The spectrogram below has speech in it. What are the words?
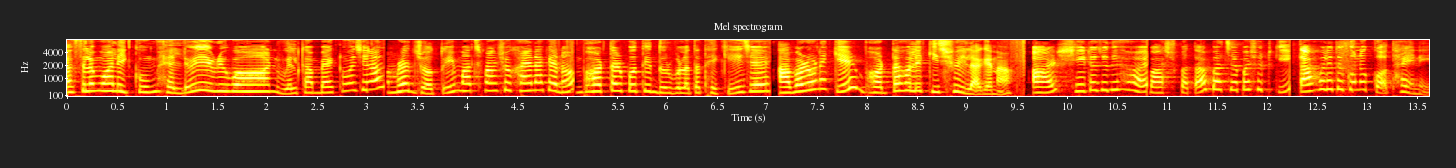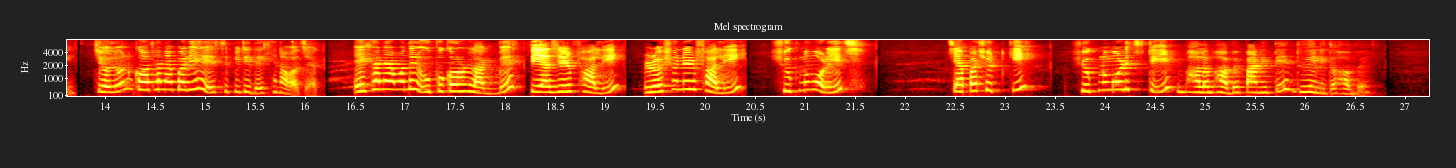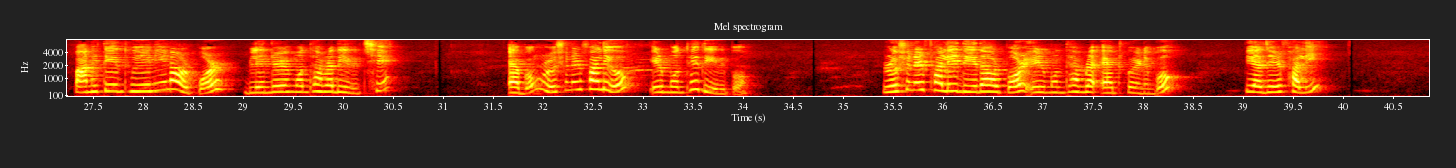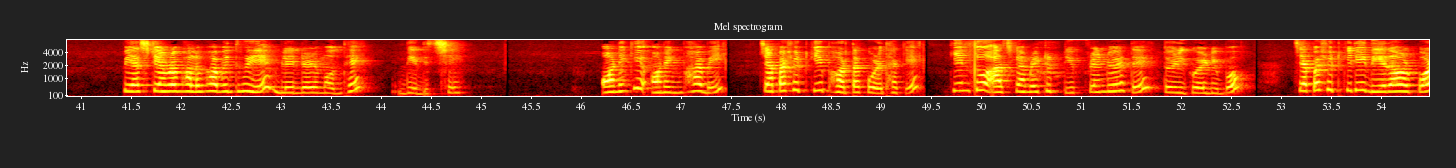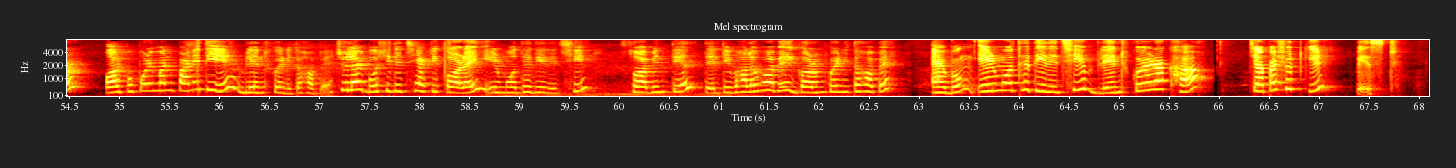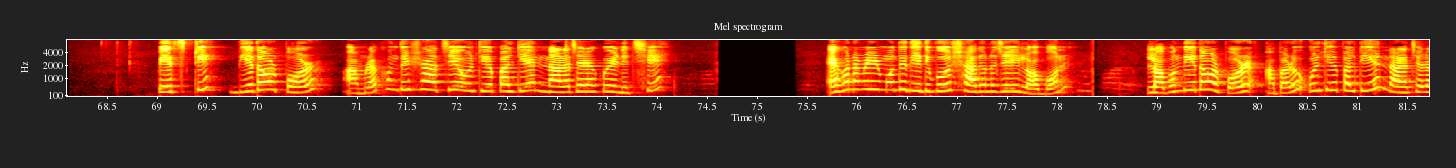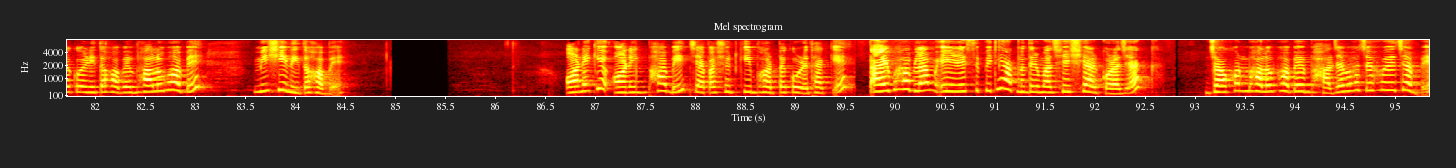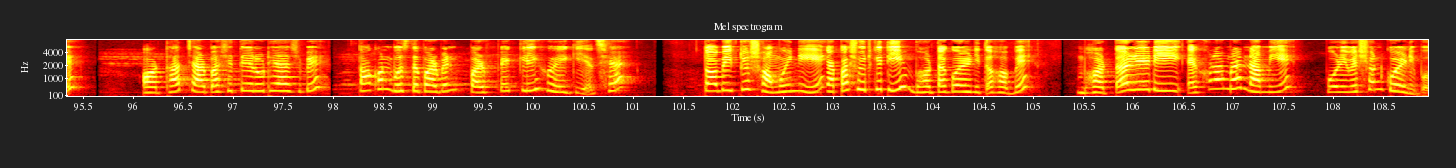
আসসালামু আলাইকুম hello everyone welcome back to my channel আমরা যতই মাছ, মাংস খাই না কেন, ভর্তার প্রতি দুর্বলতা থেকেই যায় আবার অনেকের ভর্তা হলে কিছুই লাগে না। আর সেটা যদি হয় বাঁশপাতা বা চাপা শুটকি, তাহলে তো কোনো কথাই নেই। চলুন কথা না বাড়িয়ে রেসিপিটি দেখে নেওয়া যাক। এখানে আমাদের উপকরণ লাগবে পেঁয়াজের ফালি, রসুনের ফালি, শুকনো মরিচ, চাপা শুটকি। শুকনো মরিচটি ভালোভাবে পানিতে ধুয়ে নিতে হবে। পানিতে ধুয়ে নিয়ে নেওয়ার পর ব্লেন্ডারের মধ্যে আমরা দিয়ে দিচ্ছি এবং রসুনের ফালিও এর মধ্যে দিয়ে দিব। রসুনের ফালি দিয়ে দেওয়ার পর এর মধ্যে আমরা অ্যাড করে নেব পেঁয়াজের ফালি। পেঁয়াজটি আমরা ভালোভাবে ধুয়ে ব্লেন্ডারের মধ্যে দিয়ে দিচ্ছি। অনেকে অনেকভাবেই চাপা শুটকি ভর্তা করে থাকে, কিন্তু আজকে আমরা একটু ডিফারেন্ট ওয়েতে তৈরি করে নেব। চাপা শুটকিটি দিয়ে দেওয়ার পর অল্প পরিমাণ পানি দিয়ে ব্লেন্ড করে নিতে হবে। চুলায় বসিয়ে দিচ্ছি একটি কড়াই, এর মধ্যে দিয়ে দিচ্ছি সয়াবিন তেল। তেলটি ভালোভাবে গরম করে নিতে হবে এবং এর মধ্যে দিয়ে দিচ্ছি ব্লেন্ড করে রাখা চাপা শুটকির পেস্ট পেস্টটি দিয়ে দেওয়ার পর আমরা খুন্তির সাহায্যে উল্টিয়ে পাল্টিয়ে নাড়াচাড়া করে নিচ্ছি। এখন আমরা এর মধ্যে দিয়ে দিব স্বাদ অনুযায়ী লবণ। লবণ দিয়ে দেওয়ার পর আবারও উল্টিয়ে পাল্টিয়ে নাড়াচাড়া করে নিতে হবে, ভালোভাবে মিশিয়ে নিতে হবে। অনেকে অনেকভাবেই চাপা শুটকি ভর্তা করে থাকে। তাই ভাবলাম এই রেসিপিটি আপনাদের মাঝে শেয়ার করা যাক। যখন ভালোভাবে ভাজা ভাজা হয়ে যাবে, অর্থাৎ চারপাশে তেল উঠে আসবে, তখন বুঝতে পারবেন পারফেক্টলি হয়ে গিয়েছে। তবে একটু সময় নিয়ে চাপা শুটকিটি ভর্তা করে নিতে হবে। ভর্তা রেডি এখন আমরা নামিয়ে পরিবেশন করে নিব।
